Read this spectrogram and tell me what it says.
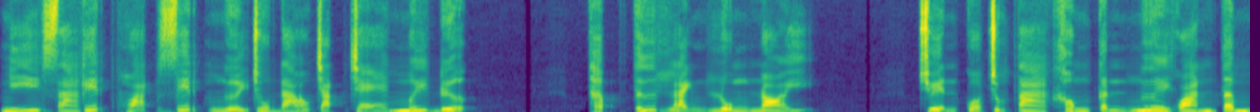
Nghĩ ra kết hoạt giết người chu đáo chặt chẽ mới được. Thập tứ lạnh lùng nói. Chuyện của chúng ta không cần ngươi quan tâm.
